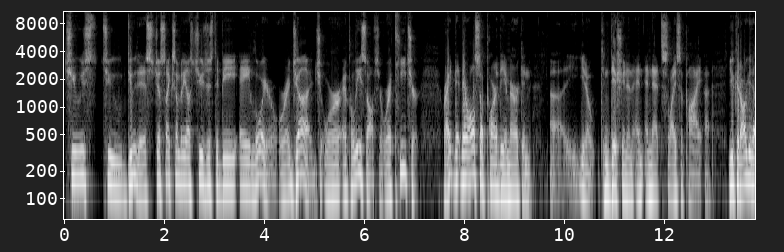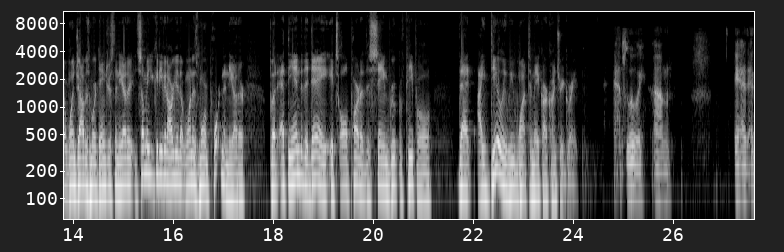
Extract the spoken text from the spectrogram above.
choose to do this just like somebody else chooses to be a lawyer or a judge or a police officer or a teacher, right? They're also part of the American, uh, you know, condition and, and, and that slice of pie. Uh, you could argue that one job is more dangerous than the other. Some of you could even argue that one is more important than the other. But at the end of the day, it's all part of the same group of people that ideally we want to make our country great. Absolutely. Um, yeah, I, I,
